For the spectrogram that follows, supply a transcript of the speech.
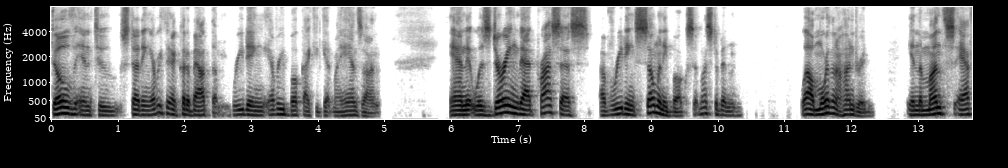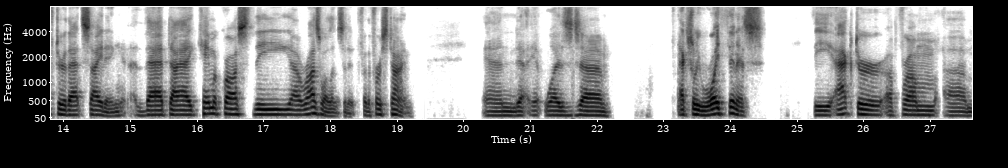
dove into studying everything I could about them, reading every book I could get my hands on. And it was during that process of reading so many books, it must have been, well, more than a 100 in the months after that sighting, that I came across the uh, Roswell incident for the first time. And uh, it was uh, actually Roy Thinnes, the actor uh, from um,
